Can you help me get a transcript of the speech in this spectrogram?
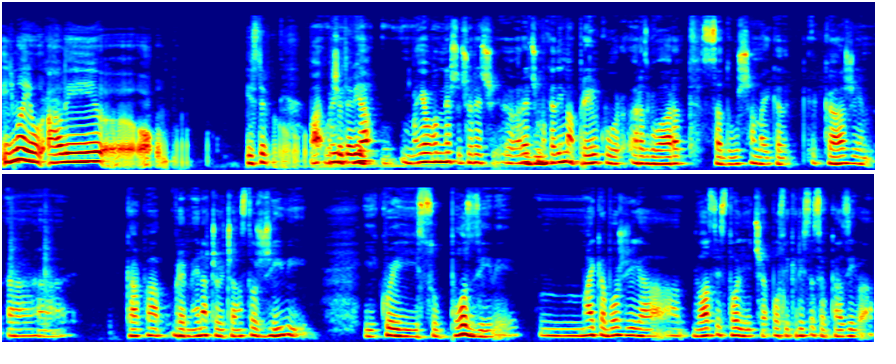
Imaju, ali Jeste, pa, vi? Ja, evo nešto ću reći. Rećemo mm kad ima priliku razgovarati sa dušama i kad kažem uh, kakva vremena čovječanstvo živi i koji su pozivi. Majka Božija 20 stoljeća poslije Krista se ukaziva.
